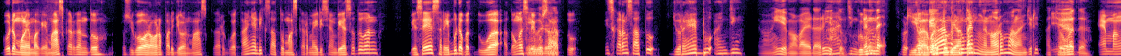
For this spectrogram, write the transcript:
gua udah mulai pakai masker kan tuh. Terus juga orang-orang pada jualan masker. Gua tanya dik satu masker medis yang biasa tuh kan biasanya seribu dapat dua atau enggak Iya, seribu bener. satu. Ini sekarang satu tujuh ribu anjing. emang iya makanya dari itu Anjing, gua kan bilang, gila banget bilang lu, kan nggak normal anjir kacau Iya. banget dah Emang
